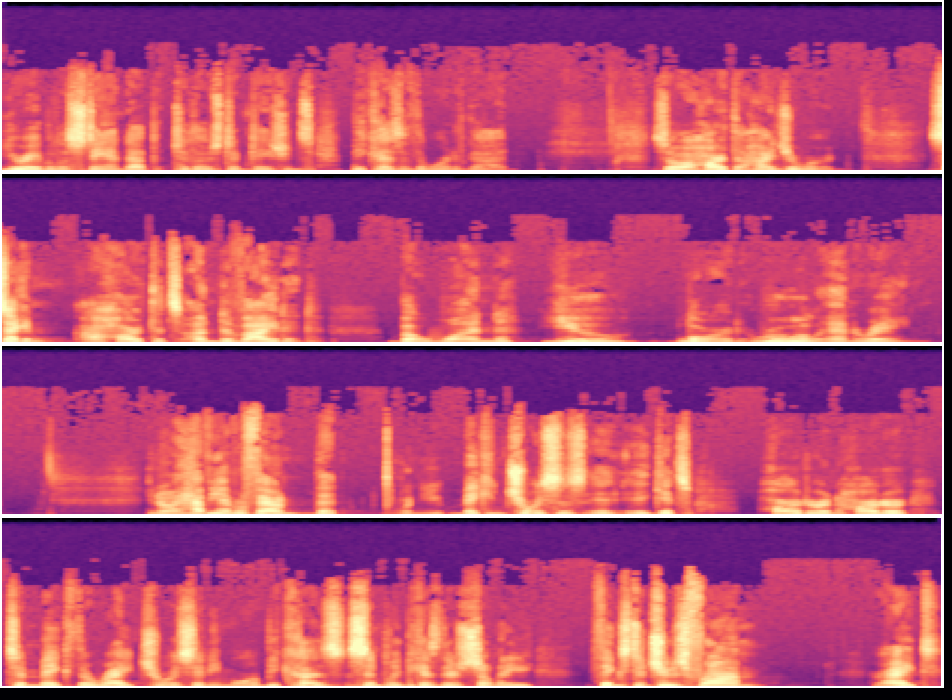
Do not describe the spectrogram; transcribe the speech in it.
you're able to stand up to those temptations because of the Word of God. So, a heart that hides your Word. Second, a heart that's undivided, but one you, Lord, rule and reign. You know, have you ever found that when you're making choices, it, it gets harder and harder to make the right choice anymore because simply because there's so many things to choose from, right?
